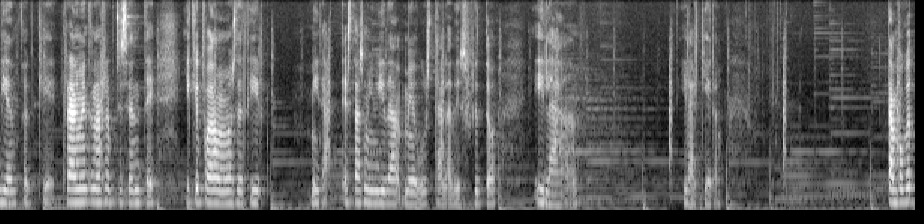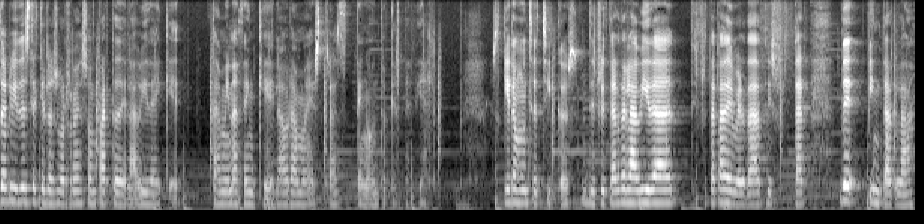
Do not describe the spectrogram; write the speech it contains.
lienzo que realmente nos represente y que podamos decir, mira, esta es mi vida, me gusta, la disfruto y la, y la quiero. Tampoco te olvides de que los borrones son parte de la vida y que también hacen que la obra maestra tenga un toque especial. Os quiero mucho chicos, disfrutar de la vida, disfrutarla de verdad, disfrutar de pintarla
